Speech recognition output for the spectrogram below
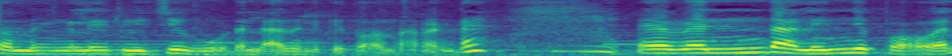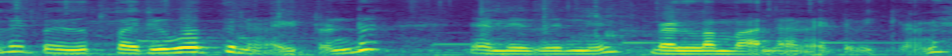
സമയങ്ങളിൽ രുചി കൂടുതലാന്ന് എനിക്ക് തോന്നാറുണ്ട്. വെന്തളിഞ്ഞ് പോകല ഇപ്പോൾ ഇത് പരുവത്തിനായിട്ടുണ്ട്. ഞാൻ ഇതിന് വെള്ളം വാലാനായിട്ട് വെക്കുകയാണേ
